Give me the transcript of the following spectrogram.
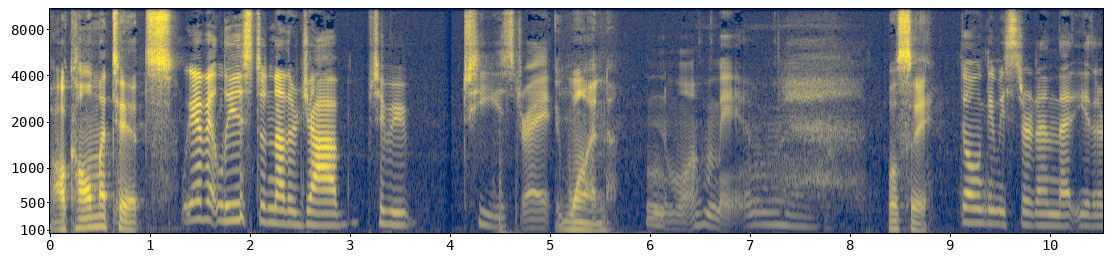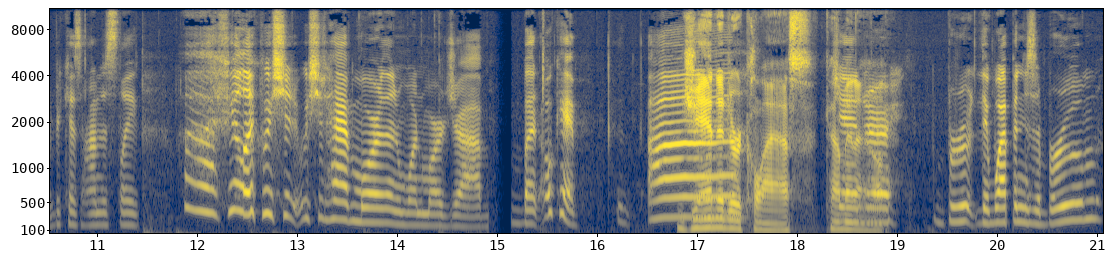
I'll call my tits. We have at least another job to be teased, right? One. Well, man, We'll see. Don't get me started on that either because honestly, uh, I feel like we should we should have more than one more job. But okay. Uh, Janitor class coming janitor. Bro- the weapon is a broom.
